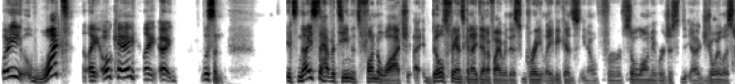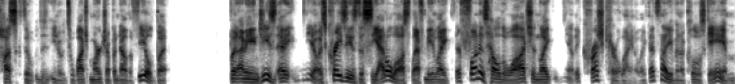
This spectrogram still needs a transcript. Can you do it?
what are you what? Like, okay. Like, uh, listen, it's nice to have a team that's fun to watch. Bills fans can identify with this greatly because you know for so long they were just a joyless husk to you know to watch march up and down the field. But but I mean, geez, I, you know, as crazy as the Seattle loss left me, like they're fun as hell to watch, and like you know they crushed Carolina. Like that's not even a close game,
